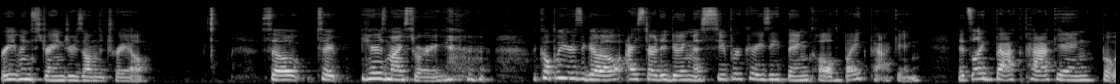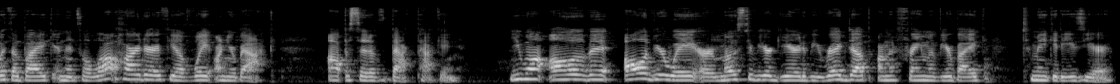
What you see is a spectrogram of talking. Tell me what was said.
or even strangers on the trail. So, to here's my story. a couple years ago, I started doing this super crazy thing called bike packing. It's like backpacking, but with a bike, and it's a lot harder if you have weight on your back, opposite of backpacking. You want all of it, all of your weight or most of your gear to be rigged up on the frame of your bike to make it easier.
